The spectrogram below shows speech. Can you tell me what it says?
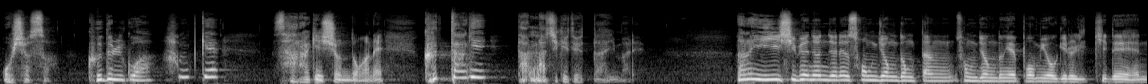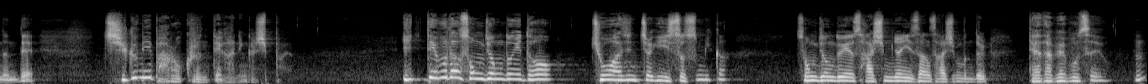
오셔서 그들과 함께 살아계시는 동안에 그 땅이 달라지게 됐다 이 말이에요. 나는 20여 년 전에 송정동 땅, 송정동에 봄이 오기를 기대했는데 지금이 바로 그런 때가 아닌가 싶어요. 이때보다 송정동이 더 좋아진 적이 있었습니까? 송정동에 40년 이상 사신 분들 대답해 보세요. 응?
